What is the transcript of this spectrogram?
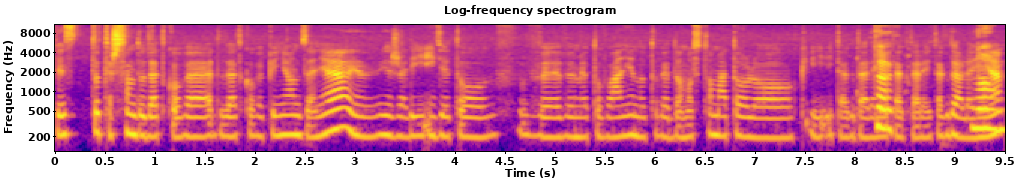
więc to też są dodatkowe, dodatkowe pieniądze, nie? Jeżeli idzie to w wymiotowanie, no to wiadomo, stomatolog i, i tak dalej, tak. i tak dalej, i tak dalej, no. nie?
